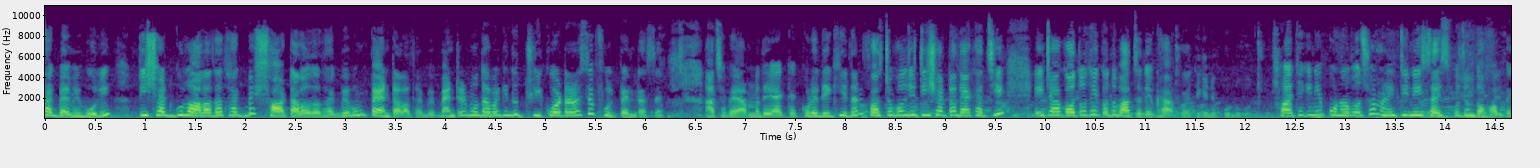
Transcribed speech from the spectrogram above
থাকবে আমি বলি? টি শার্টগুলো আলাদা থাকবে শার্ট আলাদা থাকবে এবং প্যান্ট আলাদা থাকবে। প্যান্টের মধ্যে আবার কিন্তু থ্রি কোয়ার্টার আছে ফুল প্যান্ট আছে। আচ্ছা ভাই আপনাদের এক এক করে দেখিয়ে দেন। ফার্স্ট অফ অল যে টি শার্টটা দেখাচ্ছি এটা কত থেকে কত বাচ্চাদের ভাই ছয় থেকে নিয়ে পনেরো বছর। ছয় থেকে নিয়ে পনেরো বছর মানে টিনেজ সাইজ পর্যন্ত হবে।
